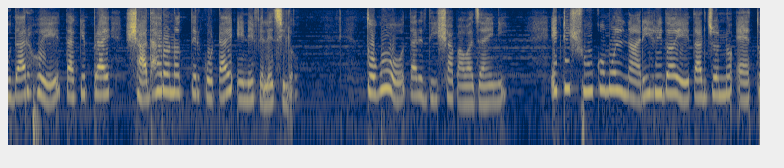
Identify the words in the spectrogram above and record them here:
উদার হয়ে তাকে প্রায় সাধারণত্বের কোটায় এনে ফেলেছিল। তবুও তার দিশা পাওয়া যায়নি। একটি সুকোমল নারী হৃদয়ে তার জন্য এত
